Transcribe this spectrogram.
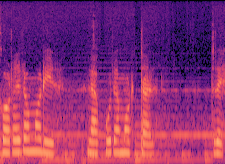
Correr o morir, la cura mortal. 3.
